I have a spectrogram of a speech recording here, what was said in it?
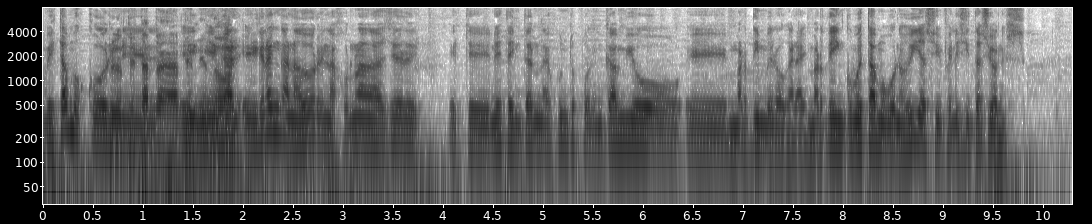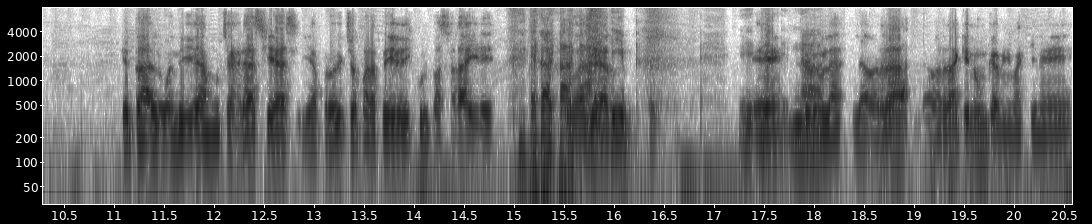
Estamos con el, el, gran ganador en la jornada de ayer, este, en esta interna de Juntos por en Cambio, eh, Martín Verogaray. Martín, ¿cómo estamos? Buenos días y felicitaciones. ¿Qué tal? Buen día, muchas gracias y aprovecho para pedir disculpas al aire por ayer. Eh, eh, pero la, verdad, la verdad que nunca me imaginé,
